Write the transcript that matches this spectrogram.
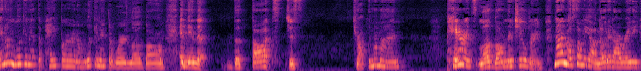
and I'm looking at the paper and I'm looking at the word love bomb, and then the the thoughts just dropped in my mind. Parents love bomb their children. Now I know some of y'all know that already,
